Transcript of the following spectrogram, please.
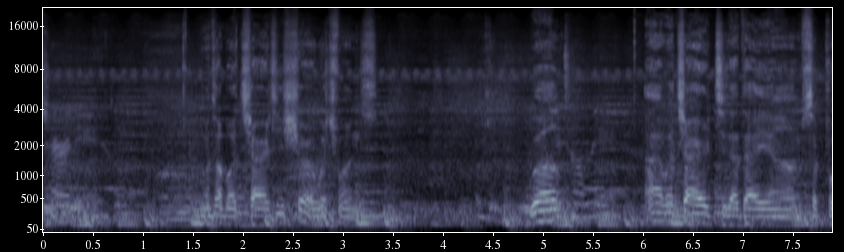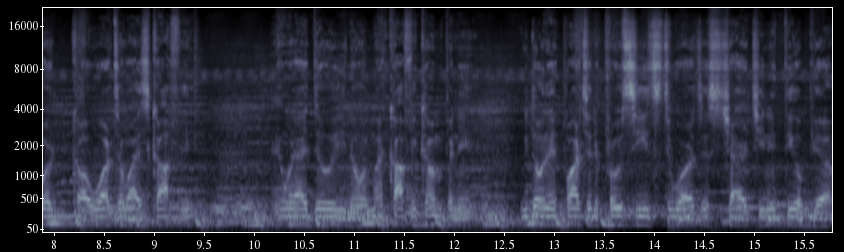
charity. We'll talk about charity. Sure. Which ones? Well, You tell me. I have a charity that I um, support called Waterwise Coffee. And what I do, you know, with my coffee company, we donate part of the proceeds towards this charity in Ethiopia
